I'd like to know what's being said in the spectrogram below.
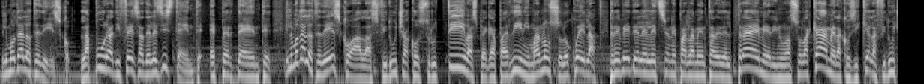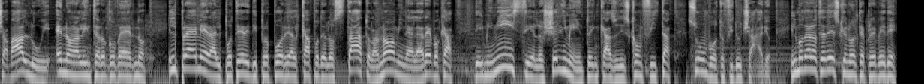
Il modello tedesco, la pura difesa dell'esistente, è perdente. Il modello tedesco ha la sfiducia costruttiva, spiega Parini, ma non solo quella, prevede l'elezione parlamentare del Premier in una sola Camera, così che la fiducia va a lui e non all'intero governo. Il Premier ha il potere di proporre al capo dello Stato la nomina e la revoca dei ministri e lo scioglimento in caso di sconfitta su un voto fiduciario. Il modello tedesco inoltre prevede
